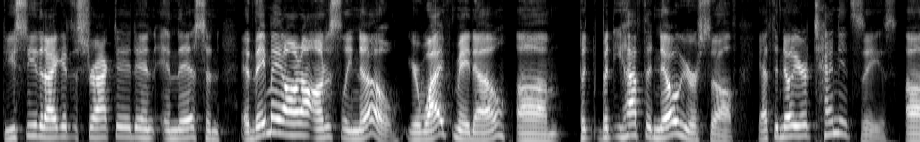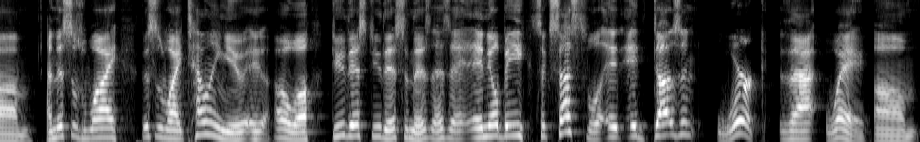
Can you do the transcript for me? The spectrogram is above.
Do you see that I get distracted in in this? And and they may not honestly know. Your wife may know. Um, but but you have to know yourself. You have to know your tendencies. Um, and this is why this is why telling you, eh, oh well, do this, do this, and this, this and you'll be successful. It it doesn't work that way. Um,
